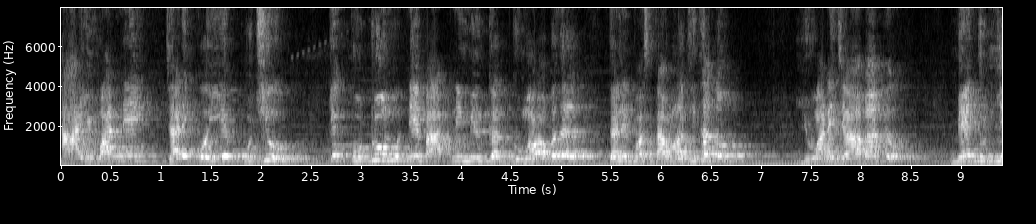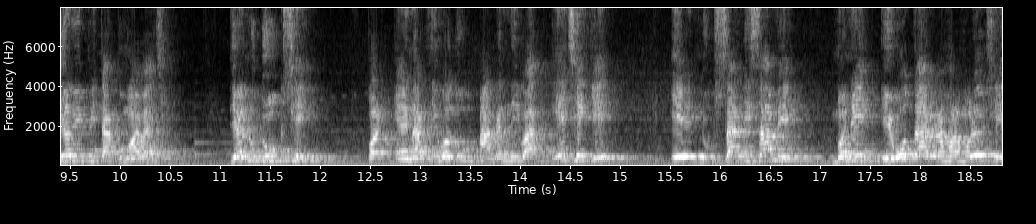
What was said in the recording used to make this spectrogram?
આ યુવાનને જ્યારે કોઈએ પૂછ્યું કે કુટુંબ ને બાપની મિલકત ગુમાવવા બદલ તને પસ્તાવો નથી થતો? યુવાને જવાબ આપ્યો, મેં દુનિયાવી પિતા ગુમાવ્યા છે. તેનું દુઃખ છે. પણ એનાથી વધુ આનંદની વાત એ છે કે, એ નુકસાનની સામે મને એવો તારણહાર મળ્યો છે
